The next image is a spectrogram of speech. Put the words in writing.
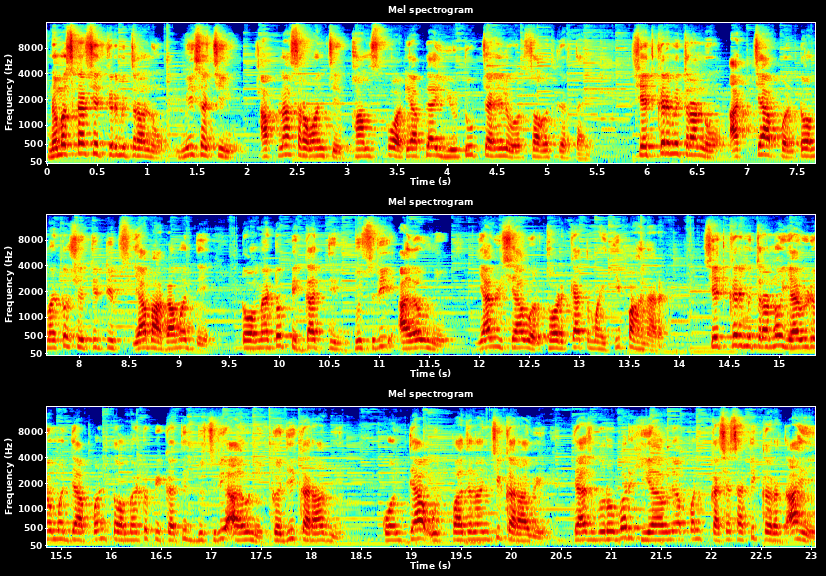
नमस्कार शेतकरी मित्रांनो मी सचिन आपणा सर्वांचे फार्म स्पॉट या आपल्या यूट्यूब चॅनेलवर स्वागत करत आहे. शेतकरी मित्रांनो आजच्या आपण टोमॅटो शेती टिप्स या भागामध्ये टोमॅटो पिकातील दुसरी आळवणी या विषयावर थोडक्यात माहिती पाहणार आहे. शेतकरी मित्रांनो या व्हिडिओमध्ये आपण टोमॅटो पिकातील दुसरी आळवणी कधी करावी कोणत्या उत्पादनांची करावी? त्याचबरोबर ही आळवणी आपण कशासाठी करत आहे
